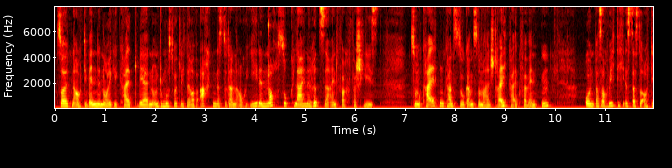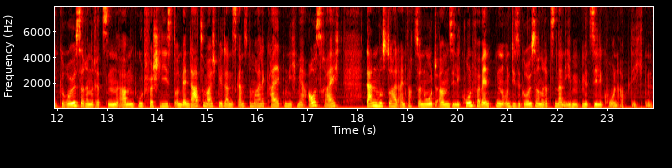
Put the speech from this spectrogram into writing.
sollten auch die Wände neu gekalkt werden und du musst wirklich darauf achten, dass du dann auch jede noch so kleine Ritze einfach verschließt. Zum Kalken kannst du ganz normalen Streichkalk verwenden und was auch wichtig ist, dass du auch die größeren Ritzen ähm, gut verschließt. Und wenn da zum Beispiel dann das ganz normale Kalken nicht mehr ausreicht, dann musst du halt einfach zur Not ähm, Silikon verwenden und diese größeren Ritzen dann eben mit Silikon abdichten.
